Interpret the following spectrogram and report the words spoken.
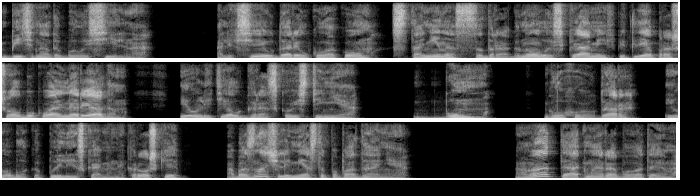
Бить надо было сильно. Алексей ударил кулаком, станина содрогнулась, камень в петле прошел буквально рядом и улетел к городской стене. Бум! Глухой удар, и облако пыли из каменной крошки обозначили место попадания. Вот так мы работаем.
